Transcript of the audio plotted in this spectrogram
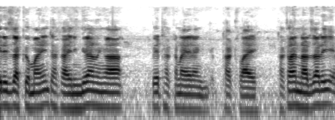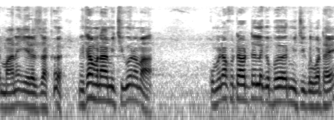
एरेस्ट जाखो? मानि थाखाय? नोंगोना नङा? बे थाखानाय थाख्लाय थाख्लाय नार्जारि, मानो एरेस्ट जाखो? नोंथांमोना मिथिगौ नामा? कमेन्टआव खोन्थाहरदो लोगोफोर मिथिगौबाथाय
